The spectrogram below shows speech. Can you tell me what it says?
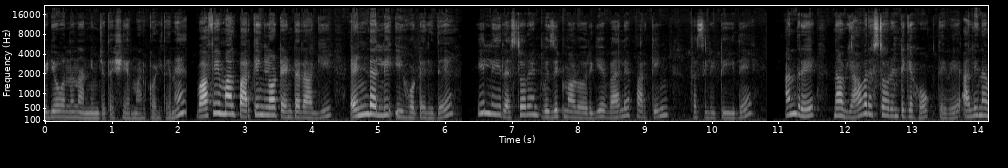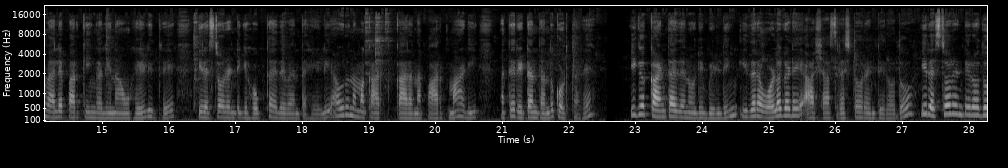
ವಿಡಿಯೋವನ್ನು ನಾನು ನಿಮ್ಮ ಜೊತೆ ಶೇರ್ ಮಾಡ್ಕೊಳ್ತೇನೆ. Wafi mall parking lot enter ಆಗಿ ಎಂಡಲ್ಲಿ ಈ ಹೋಟೆಲ್ ಇದೆ. ಇಲ್ಲಿ ರೆಸ್ಟೋರೆಂಟ್ ವಿಸಿಟ್ ಮಾಡುವವರಿಗೆ ವ್ಯಾಲೆ ಪಾರ್ಕಿಂಗ್ ಫೆಸಿಲಿಟಿ ಇದೆ. ಅಂದರೆ ನಾವು ಯಾವ ರೆಸ್ಟೋರೆಂಟಿಗೆ ಹೋಗ್ತೇವೆ, ಅಲ್ಲಿನ ವ್ಯಾಲೆ ಪಾರ್ಕಿಂಗಲ್ಲಿ ನಾವು ಹೇಳಿದರೆ ಈ ರೆಸ್ಟೋರೆಂಟಿಗೆ ಹೋಗ್ತಾ ಇದ್ದೇವೆ ಅಂತ ಹೇಳಿ ಅವರು ನಮ್ಮ ಕಾರ್, ಕಾರನ್ನು ಪಾರ್ಕ್ ಮಾಡಿ ಮತ್ತೆ ರಿಟರ್ನ್ ತಂದು ಕೊಡ್ತಾರೆ. ಈಗ ಕಾಣ್ತಾ ಇದೆ ನೋಡಿ ಬಿಲ್ಡಿಂಗ್ ಇದರ ಒಳಗಡೆ ಆಶಾಸ್ ರೆಸ್ಟೋರೆಂಟ್ ಇರೋದು. ಈ ರೆಸ್ಟೋರೆಂಟ್ ಇರೋದು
